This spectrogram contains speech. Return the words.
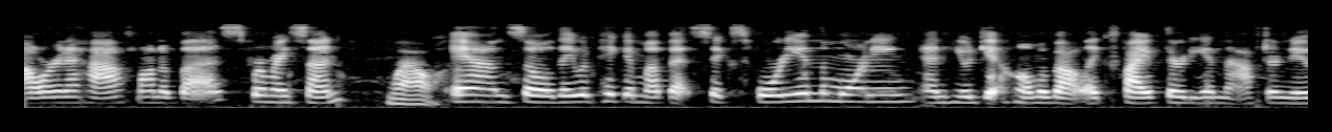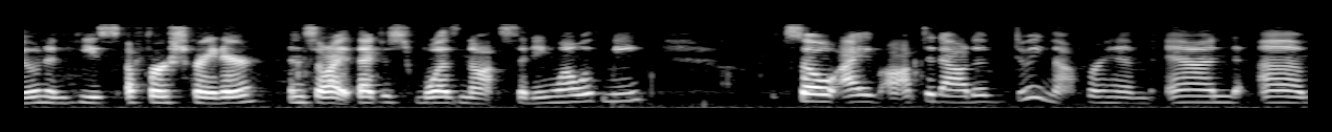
hour and a half on a bus for my son. Wow. And so they would pick him up at 6:40 in the morning and he would get home about like 5:30 in the afternoon and he's a first grader and so I that just was not sitting well with me. So I've opted out of doing that for him. And um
